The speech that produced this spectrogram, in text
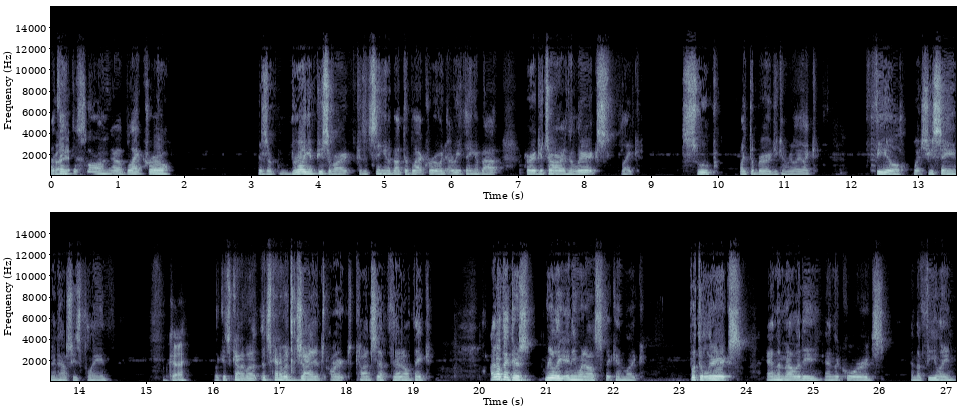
I Right. think the song uh, "Black Crow" is a brilliant piece of art because it's singing about the black crow and everything about her guitar and the lyrics like swoop like the bird. You can really like feel what she's saying and how she's playing. Okay. Like it's kind of a it's kind of a giant art concept that I don't think I don't think there's really anyone else that can like put the lyrics and the melody and the chords and the feeling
